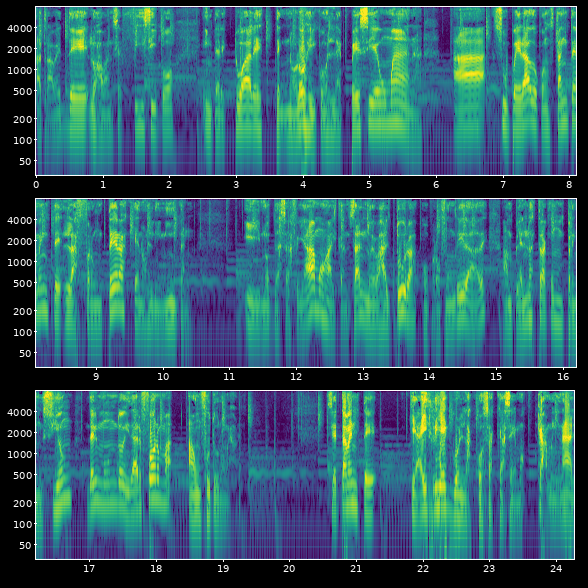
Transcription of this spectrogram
A través de los avances físicos, intelectuales, tecnológicos, la especie humana ha superado constantemente las fronteras que nos limitan y nos desafiamos a alcanzar nuevas alturas o profundidades, ampliar nuestra comprensión del mundo y dar forma a un futuro mejor. Ciertamente que hay riesgo en las cosas que hacemos. Caminar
